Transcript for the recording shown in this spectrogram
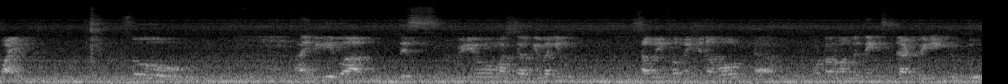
file. So I believe uh, this video must have given you some information about uh, what are all the things that we need to do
